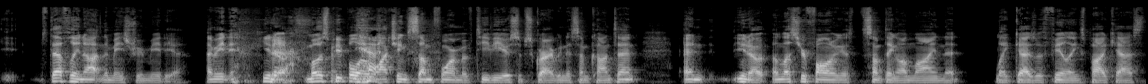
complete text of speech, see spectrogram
it's definitely not in the mainstream media. I mean, you know, Yeah. most people Yeah. are watching some form of TV or subscribing to some content, and you know, unless you're following something online that, like Guys with Feelings podcast,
